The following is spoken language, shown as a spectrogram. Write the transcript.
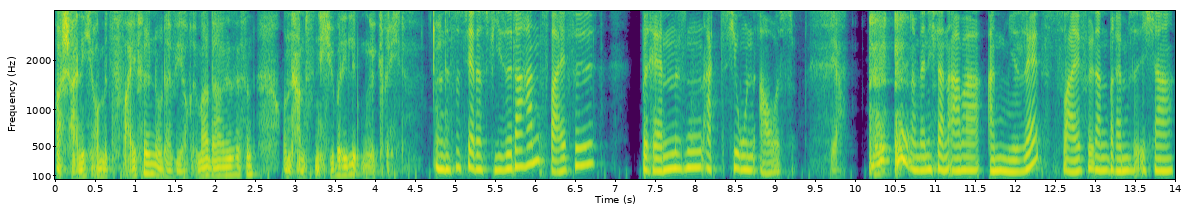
wahrscheinlich auch mit Zweifeln oder wie auch immer da gesessen und haben es nicht über die Lippen gekriegt. Und das ist ja das Fiese daran. Zweifel bremsen Aktion aus. Ja. Und wenn ich dann aber an mir selbst zweifle, dann bremse ich ja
